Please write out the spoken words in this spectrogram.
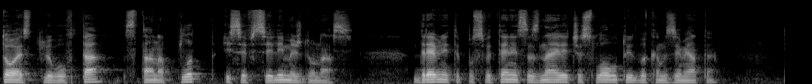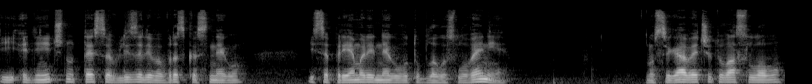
т.е. любовта, стана плът и се всели между нас. Древните посветени са знаели, че Словото идва към земята и единично те са влизали във връзка с Него и са приемали Неговото благословение. Но сега вече това Слово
